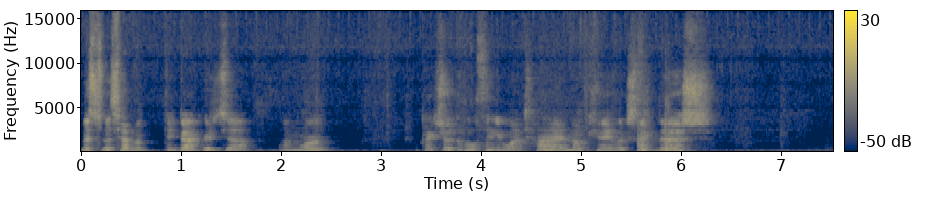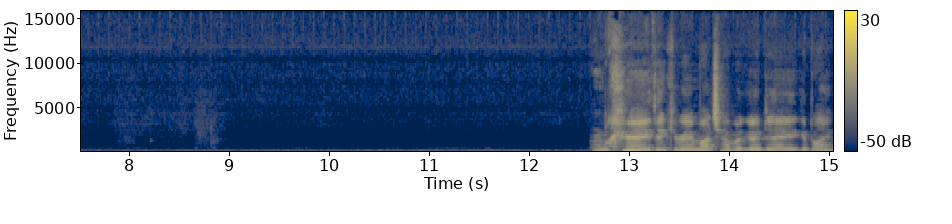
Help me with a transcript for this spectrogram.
Let's let's have a, a backwards, uh, a more picture of the whole thing at one time. Okay, it looks like this. Okay, thank you very much. Have a good day. Goodbye.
